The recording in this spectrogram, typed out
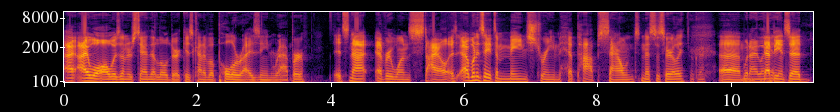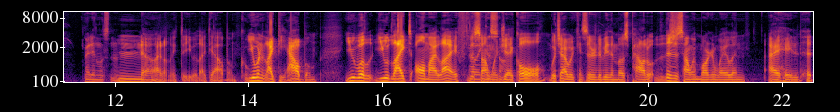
I, I will always understand that Lil Durk is kind of a polarizing rapper. It's not everyone's style. It's- I wouldn't say it's a mainstream hip hop sound necessarily. Okay. Um, Would I like that it? being said, I didn't listen. To it. no, I don't think that you would like the album. You wouldn't like the album. You will. You liked All My Life, the like song with song. J Cole, which I would consider to be the most palatable. There's a song with Morgan Wallen. I hated it.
